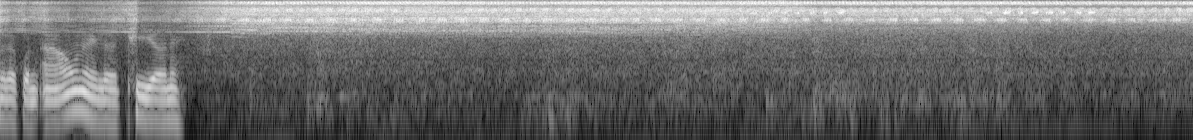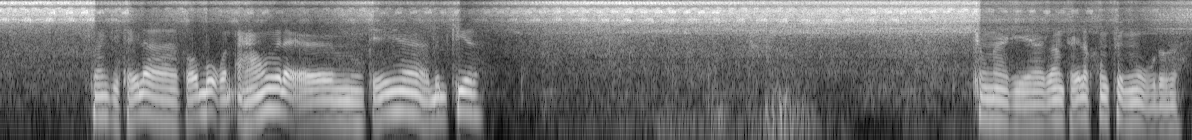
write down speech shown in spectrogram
Đây là quần áo này, là thìa này Anh chỉ thấy là có bộ quần áo với lại cái ở bên kia thôi. Trong này thì ờ, đang thấy là không thể ngủ được rồi.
